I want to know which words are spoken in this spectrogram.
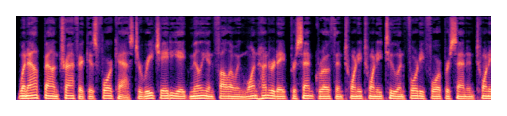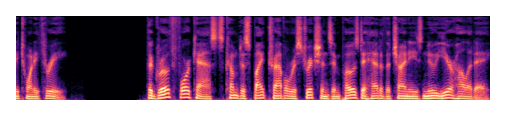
when outbound traffic is forecast to reach 88 million following 108% growth in 2022 and 44% in 2023. The growth forecasts come despite travel restrictions imposed ahead of the Chinese New Year holiday,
